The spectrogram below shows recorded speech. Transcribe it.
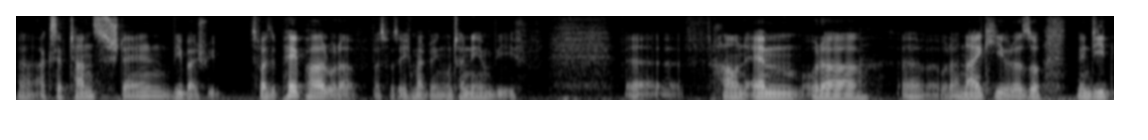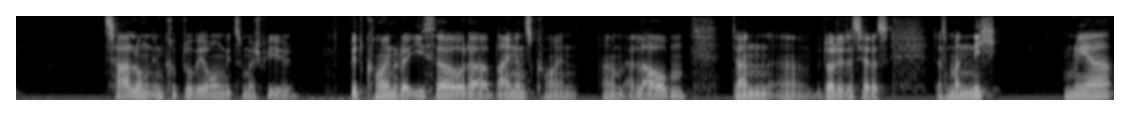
äh, Akzeptanzstellen, wie beispielsweise PayPal oder was weiß ich, meinetwegen Unternehmen wie HM oder, äh, oder Nike oder so, wenn die Zahlungen in Kryptowährungen wie zum Beispiel Bitcoin oder Ether oder Binance Coin ähm, erlauben, dann äh, bedeutet das ja, dass, dass man nicht mehr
